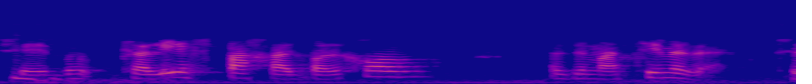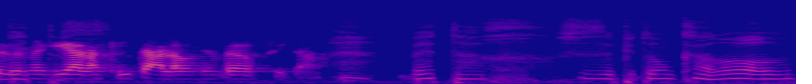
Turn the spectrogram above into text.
שבכללי יש פחד ברחוב, אז זה מעצים את זה, כשזה מגיע לכיתה, לאוניברסיטה. בטח, שזה פתאום קרוב.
